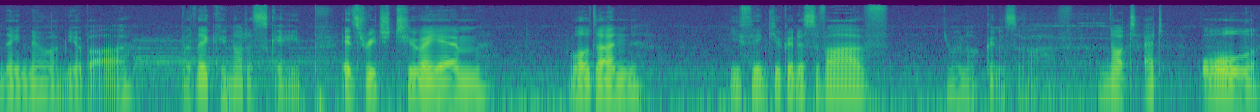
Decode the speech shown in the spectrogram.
They know I'm nearby, but they cannot escape. It's reached 2 a.m. Well done. You think you're gonna survive? You are not gonna survive. Not at all.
